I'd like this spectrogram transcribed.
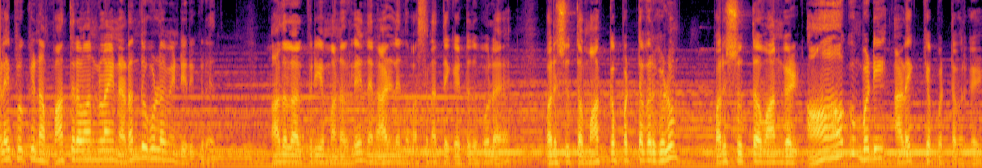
அழைப்புக்கு நாம் பாத்திரவான்களாய் நடந்து கொள்ள வேண்டி இருக்கிறது ஆதலால் பிரியமானவர்களே இந்த நாளில் இந்த வசனத்தை கேட்டது போல பரிசுத்தமாக்கப்பட்டவர்களும் பரிசுத்தவான்கள் ஆகும்படி அழைக்கப்பட்டவர்கள்.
